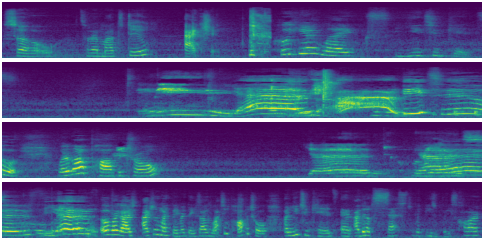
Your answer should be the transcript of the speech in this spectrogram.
So that's what I'm about to do. Action. Who here likes YouTube Kids? Me. Yes. ah, me too. What about Paw Patrol? Yes. Yes. Yes. Oh my gosh. Actually, my favorite thing. So I was watching Paw Patrol on YouTube Kids, and I've been obsessed with these race car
